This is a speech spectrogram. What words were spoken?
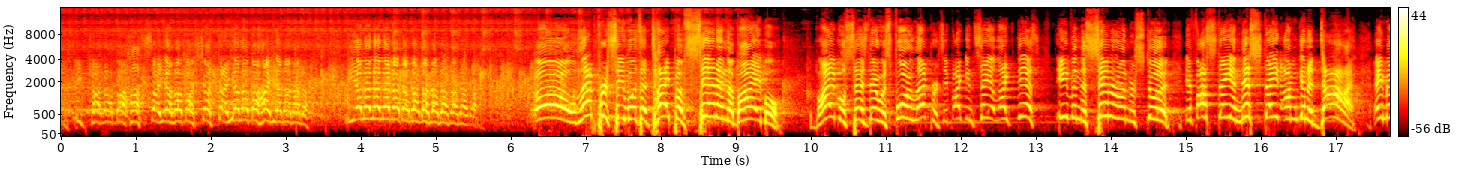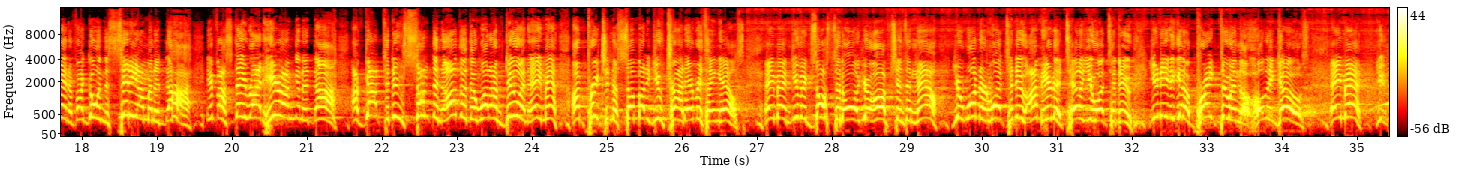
Oh, leprosy was a type of sin in the Bible. The Bible says there was four lepers. If I can say it like this, even the sinner understood. If I stay in this state, I'm going to die. Amen. If I go in the city, I'm going to die. If I stay right here, I'm going to die. I've got to do something other than what I'm doing. Amen. I'm preaching to somebody you've tried everything else. Amen. You've exhausted all your options and now you're wondering what to do. I'm here to tell you what to do. You need to get a breakthrough in the Holy Ghost. Amen. You,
